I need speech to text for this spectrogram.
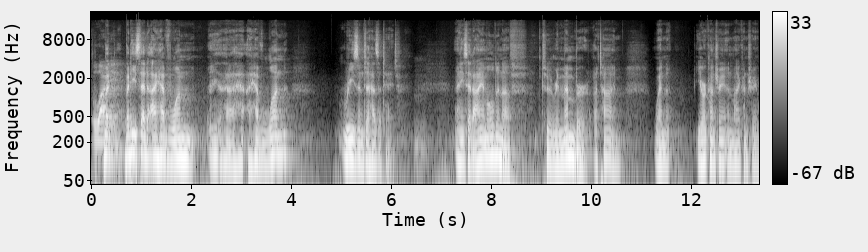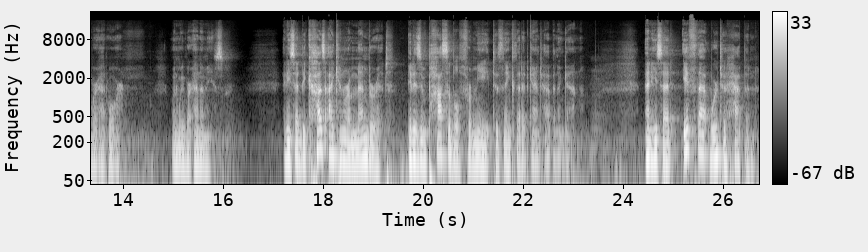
Why? But but he said, I have one. Uh, I have one reason to hesitate, and he said, I am old enough to remember a time when your country and my country were at war, when we were enemies. And he said, because I can remember it, it is impossible for me to think that it can't happen again. And he said, if that were to happen,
